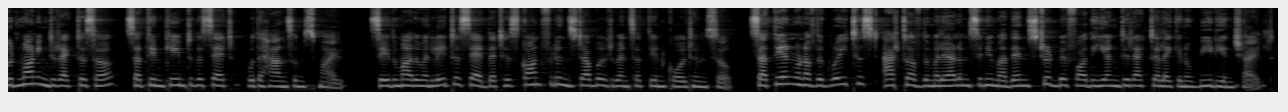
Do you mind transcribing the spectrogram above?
Good morning, director, sir. Satyan came to the set with a handsome smile. Sethumadhavan later said that his confidence doubled when Satyan called him sir. Satyan, one of the greatest actor of the Malayalam cinema, then stood before the young director like an obedient child.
